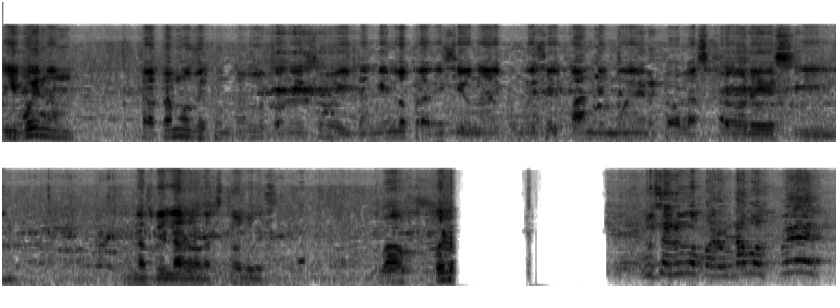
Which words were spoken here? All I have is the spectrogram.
y bueno, tratamos de juntarlo con eso y también lo tradicional, como es el pan de muerto, las flores y las veladoras, todo eso. Wow. Bueno. Un saludo para Unamos Pet.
